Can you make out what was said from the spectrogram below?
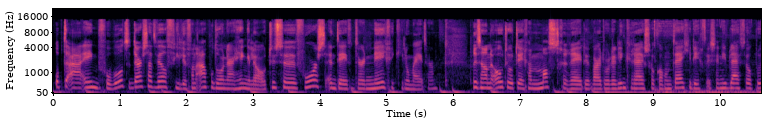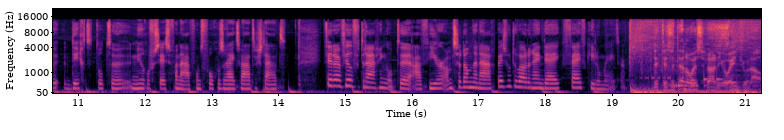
op de A1 bijvoorbeeld, daar staat wel file van Apeldoorn naar Hengelo. Tussen Voorst en Deventer 9 kilometer. Er is aan een auto tegen een mast gereden... waardoor de linkerrijstrook al een tijdje dicht is. En die blijft ook dicht tot uh, een uur of zes vanavond volgens Rijkswaterstaat. Verder veel vertraging op de A4 Amsterdam-Den Haag... bij Zoeterwoude Rijndijk 5 kilometer. Dit is het NOS Radio 1-journaal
